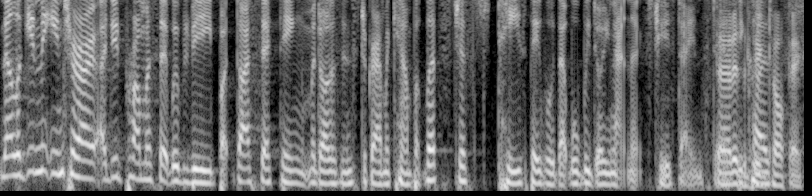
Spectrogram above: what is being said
Now, look, in the intro, I did promise that we would be dissecting Madonna's Instagram account, but let's just tease people that we'll be doing that next Tuesday instead. That is a big topic.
